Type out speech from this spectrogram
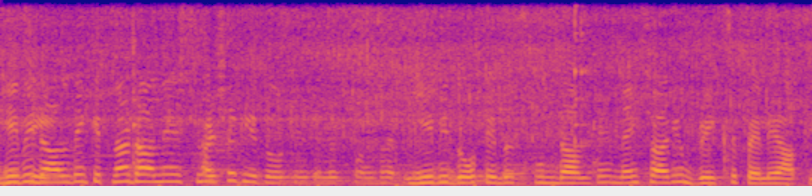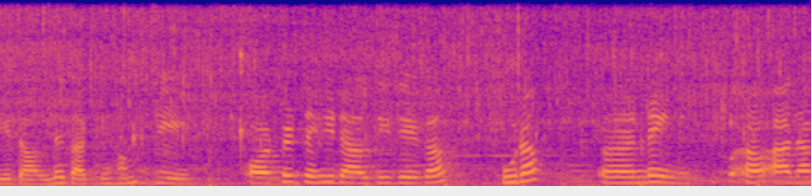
ये भी डाल दें कितना डालें इसमें? अच्छा ये दो टेबल स्पून ये भी दो टेबल स्पून डाल दें। मैं चाह रही हूँ ब्रेक से पहले आप ये डाल दें ताकि हम जी और फिर दही डाल दीजिएगा। पूरा? आ, नहीं आधा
